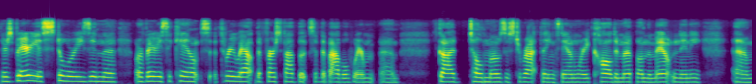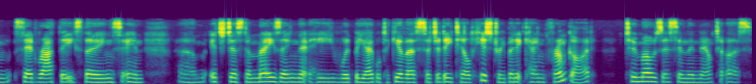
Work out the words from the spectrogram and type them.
there's various stories in the, or various accounts throughout the first five books of the Bible where um, God told Moses to write things down, where he called him up on the mountain and he um, said, Write these things. And um, it's just amazing that he would be able to give us such a detailed history, but it came from God to Moses and then now to us.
